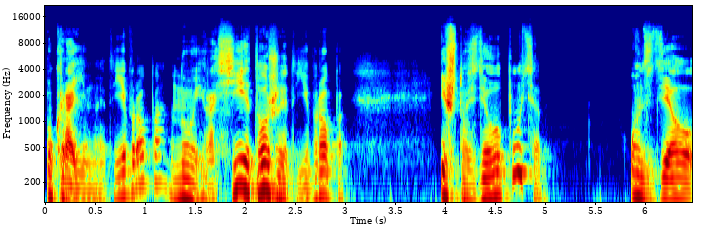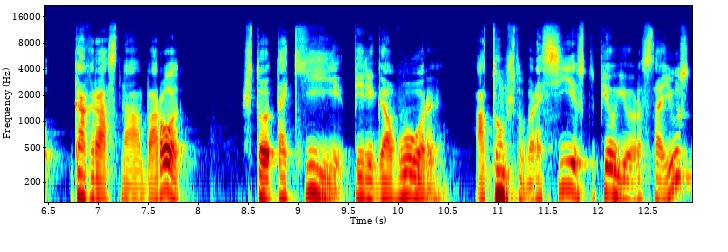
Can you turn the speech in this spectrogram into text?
Украина это Европа, ну и Россия тоже это Европа. И что сделал Путин? Он сделал как раз наоборот, что такие переговоры о том, чтобы Россия вступила в Евросоюз,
